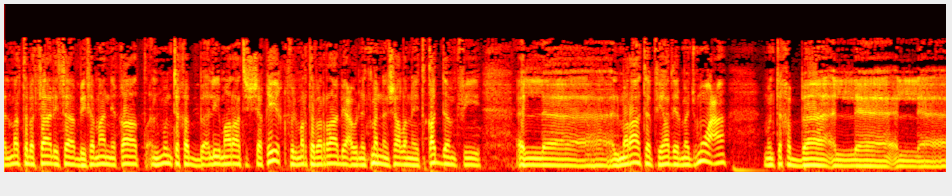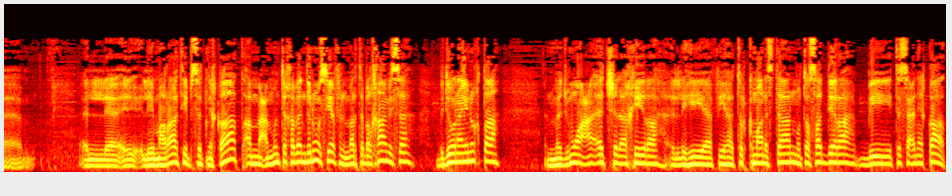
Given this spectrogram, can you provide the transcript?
المرتبة الثالثة بثمان نقاط. المنتخب الإماراتي الشقيق في المرتبة الرابعة ونتمنى إن شاء الله أنه يتقدم في المراتب في هذه المجموعة. منتخب ال ال الإماراتي بست نقاط. أما منتخب أندونيسيا في المرتبة الخامسة بدون أي نقطة المجموعة إتش الأخيرة اللي هي فيها تركمانستان متصدرة بتسع نقاط.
